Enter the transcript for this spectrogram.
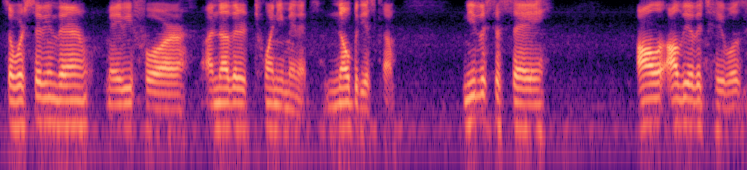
So we're sitting there maybe for another 20 minutes. Nobody has come. Needless to say, all all the other tables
